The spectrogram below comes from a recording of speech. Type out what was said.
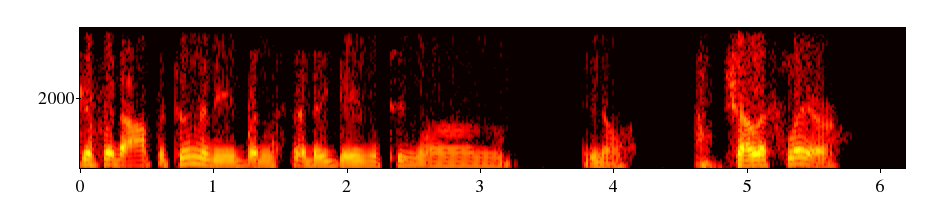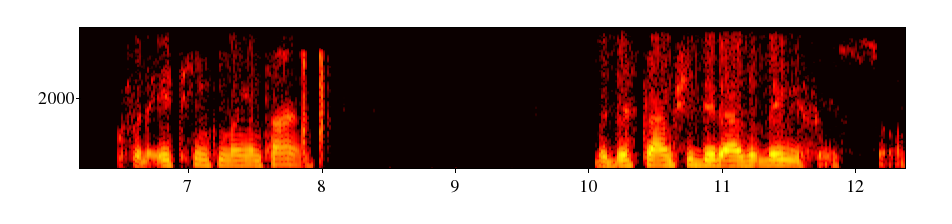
give her the opportunity, but instead they gave it to um, you know Charlotte Flair for the 18th million time. But this time she did as a babyface. So,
